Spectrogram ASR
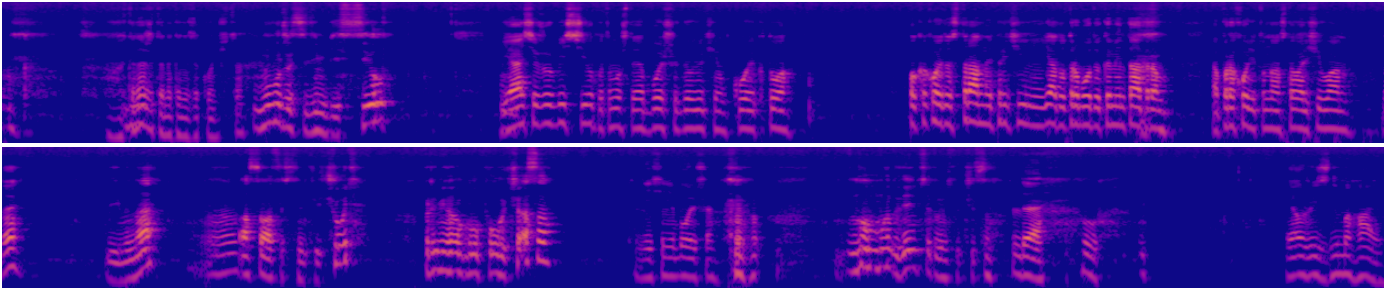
Ой, когда же это наконец закончится? Мы уже сидим без сил. Я сижу без сил, потому что я больше говорю, чем кое-кто. По какой-то странной причине. Я тут работаю комментатором, а проходит у нас товарищ Иван. Да? Именно. А, Осталось совсем чуть-чуть. Примерно около получаса. Если не больше. Но мы надеемся, этого не случится. Да. Ух. Я уже изнемогаю.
